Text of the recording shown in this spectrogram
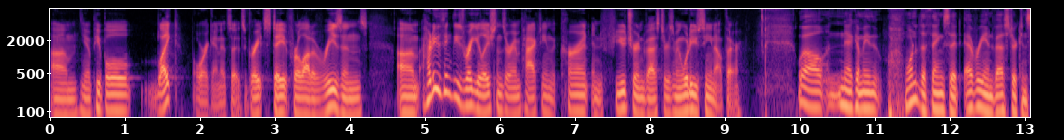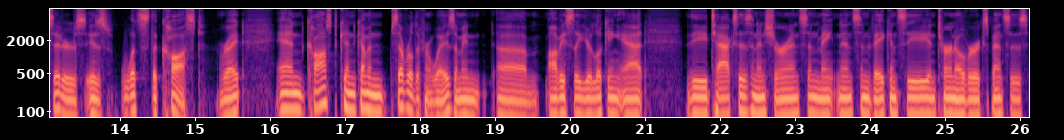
Um, you know, people like Oregon. It's a, it's a great state for a lot of reasons. Um, how do you think these regulations are impacting the current and future investors? I mean, what are you seeing out there? Well, Nick, I mean, one of the things that every investor considers is what's the cost, right? And cost can come in several different ways. I mean, um, obviously, you're looking at the taxes and insurance and maintenance and vacancy and turnover expenses.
